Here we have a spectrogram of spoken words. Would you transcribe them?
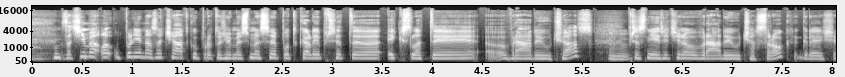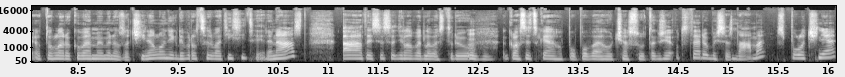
Začněme ale úplně na začátku, protože my jsme se potkali před eh, x lety eh, v rádiu Čas, mm-hmm. přesně řečeno v rádiu Čas Rok, když tohle rokové mimino začínalo někdy v roce 2011 a ty jsi seděla vedle ve studiu mm-hmm. klasického popového času, takže od té doby se známe společně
